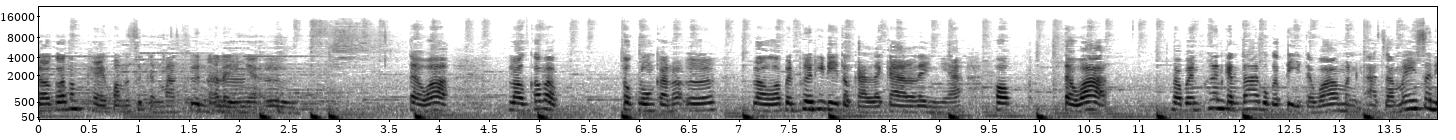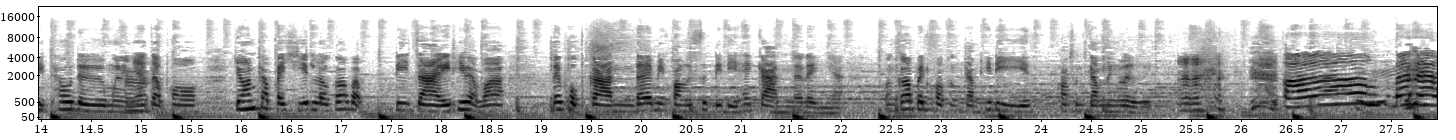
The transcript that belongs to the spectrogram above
แล้วก็ต้องแคร์ความรู้สึกกันมากขึ้นอะไรอย่างเงี้ยเออ แต่ว่าเราก็แบบตกลงกันว่า เออ เราก็เป็นเพื่อนที่ดีต่อกันและกันอะไรอย่างเงี้ยเพราะแต่ว่าเราเป็นเพื่อนกันได้ปกติ แต่ว่ามันอาจจะไม่สนิทเท่าเดิมอะไรเงี้ยอืมแต่พอย้อนกลับไปคิดเราก็แบบดีใจที่แบบว่าได้พบกันได้มีความรู้สึกดี ๆ ให้กันอะไรเงี้ย มันก็เป็นความทรงจำที่ดี ความทรงจำหนึ่งเลย อ้าวหน้าแดง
